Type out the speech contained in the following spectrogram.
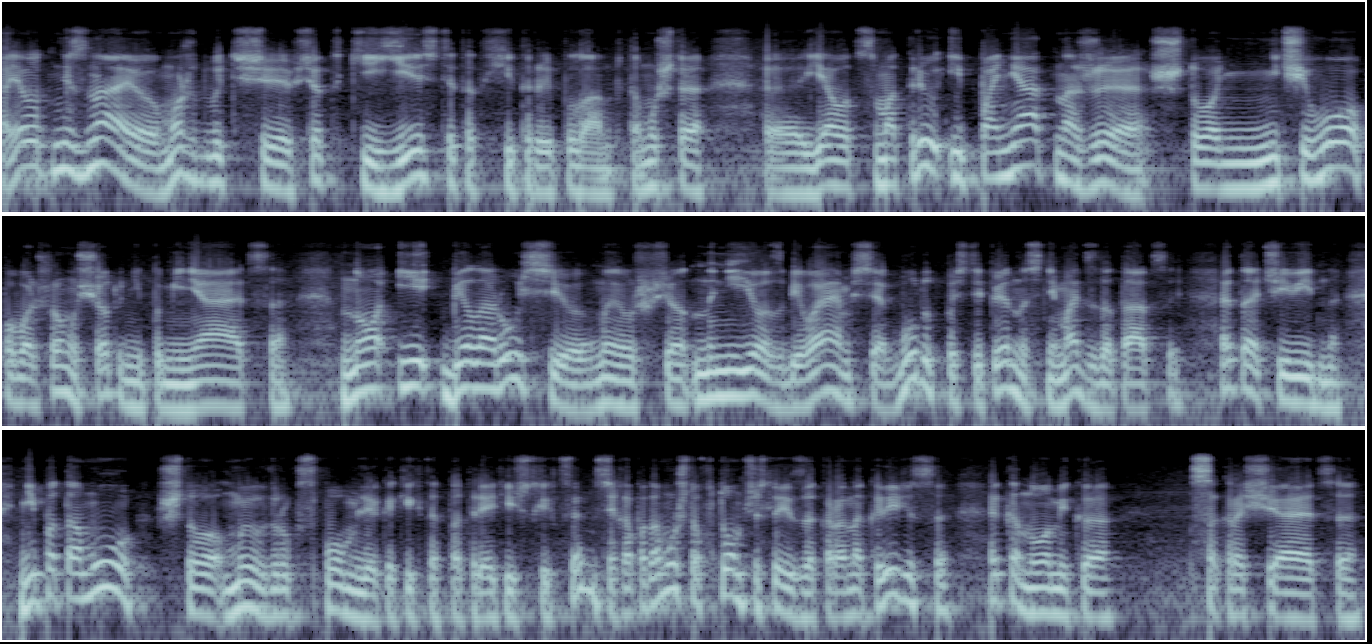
А я вот не знаю, может быть, все-таки есть этот хитрый план, потому что э, я вот смотрю, и понятно же, что ничего по большому счету не поменяется. Но и Белоруссию, мы уж все на нее сбиваемся, будут постепенно снимать с дотаций. Это очевидно. Не потому, что мы вдруг вспомнили о каких-то патриотических ценностях, а потому, что в том числе из-за коронакризиса экономика сокращается,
